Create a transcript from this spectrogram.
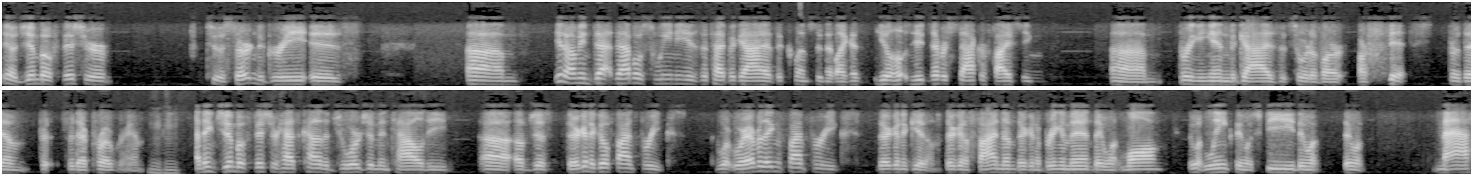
you know Jimbo Fisher, to a certain degree, is um, you know I mean D- Dabo Swinney is the type of guy at the Clemson that like he'll he's never sacrificing um, bringing in the guys that sort of are are fits for them for, for their program. Mm-hmm. I think Jimbo Fisher has kind of the Georgia mentality uh, of just they're going to go find freaks wherever they can find freaks. They're going to get them. They're going to find them. They're going to bring them in. They want long. They want length. They want speed. They want they want mass.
